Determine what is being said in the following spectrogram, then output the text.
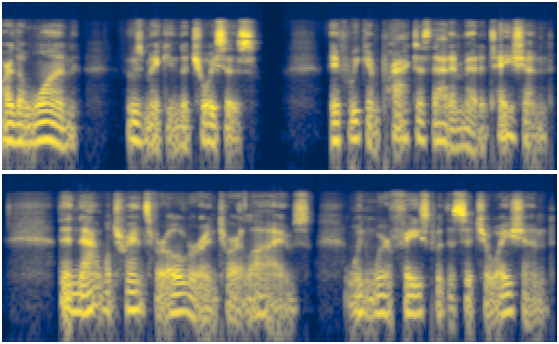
are the one who's making the choices. If we can practice that in meditation, then that will transfer over into our lives when we're faced with a situation.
